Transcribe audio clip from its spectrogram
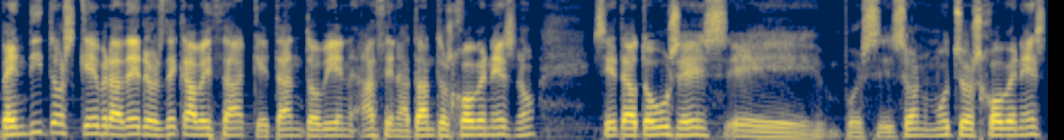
benditos quebraderos de cabeza que tanto bien hacen a tantos jóvenes, ¿no? Siete autobuses, eh, pues eh, son muchos jóvenes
